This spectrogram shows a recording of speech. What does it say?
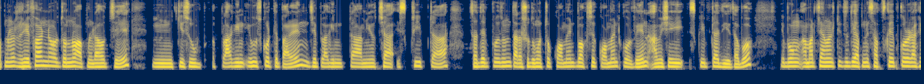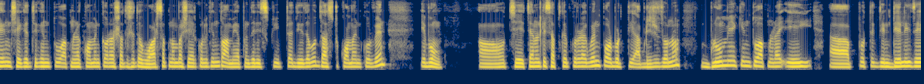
আপনারা রেফার নেওয়ার জন্য আপনারা হচ্ছে কিছু প্লাগ ইউজ করতে পারেন। যে প্লাগ আমি হচ্ছে স্ক্রিপ্টটা যাদের প্রয়োজন তারা শুধুমাত্র কমেন্ট বক্সে কমেন্ট করবেন। আমি সেই স্ক্রিপ্টটা দিয়ে যাব এবং আমার চ্যানেলটি যদি আপনি সাবস্ক্রাইব করে রাখেন, সেক্ষেত্রে কিন্তু আপনারা কমেন্ট করার সাথে সাথে হোয়াটসঅ্যাপ নাম্বার শেয়ার করলে কিন্তু আমি আপনাদের স্ক্রিপ্টটা দিয়ে যাব জাস্ট কমেন্ট করবেন। এবং হচ্ছে চ্যানেলটি সাবস্ক্রাইব করে রাখবেন পরবর্তী আপডেটের জন্য। ব্লুমে কিন্তু আপনারা এই প্রত্যেক দিন ডেলি যে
